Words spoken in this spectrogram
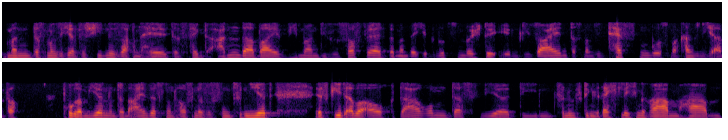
man, dass man sich an verschiedene Sachen hält. Das fängt an dabei, wie man diese Software, wenn man welche benutzen möchte, eben designt, dass man sie testen muss. Man kann sie nicht einfach programmieren und dann einsetzen und hoffen, dass es funktioniert. Es geht aber auch darum, dass wir den vernünftigen rechtlichen Rahmen haben,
